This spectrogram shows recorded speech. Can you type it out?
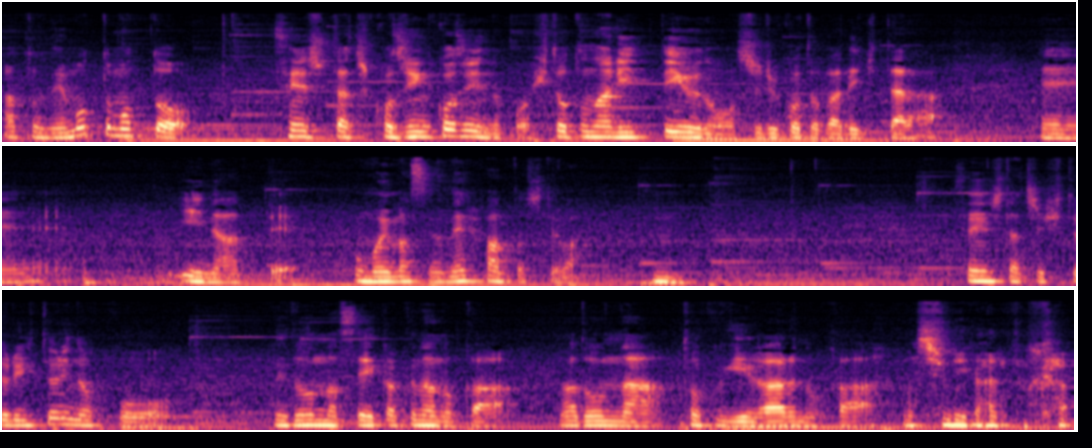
あとねもっともっと選手たち個人個人のこう人となりっていうのを知ることができたら、えー、いいなって思いますよねファンとしては、うん、選手たち一人一人のこうどんな性格なのか、まあ、どんな特技があるのか、まあ、趣味があるのか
